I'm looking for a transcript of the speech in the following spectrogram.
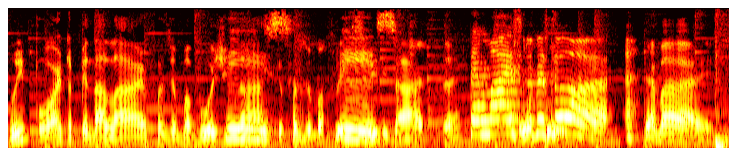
Não importa, pedalar, fazer uma boa ginástica, isso, fazer uma flexibilidade, isso. né? Até mais, professor! Até mais!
